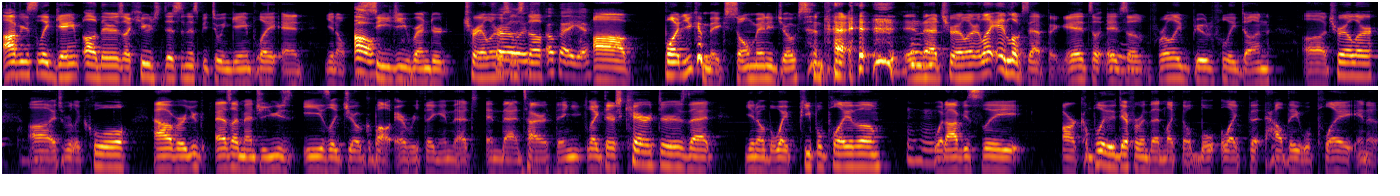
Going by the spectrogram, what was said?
obviously game uh there's a huge dissonance between gameplay and, you know, Oh. CG rendered trailers, Trailers. and stuff. Okay. Yeah. Uh but you can make so many jokes in that in that trailer. Like it looks epic. It's a it's a really beautifully done uh trailer. Uh it's really cool. However, you as I mentioned, you just easily joke about everything in that in that entire thing. You, like there's characters that, you know, the way people play them Mhm. would obviously are completely different than like the like the how they will play in a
